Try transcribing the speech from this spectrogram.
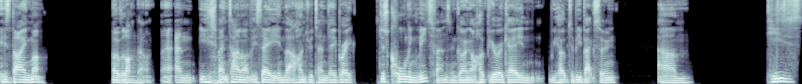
his dying mum over Mm. lockdown, and he spent time out of his day in that 110 day break, just calling Leeds fans and going, "I hope you're okay, and we hope to be back soon." Um, he's.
